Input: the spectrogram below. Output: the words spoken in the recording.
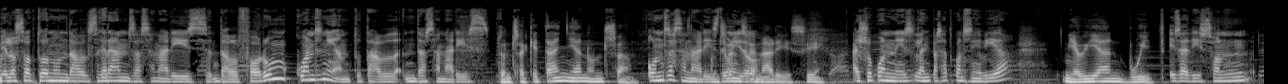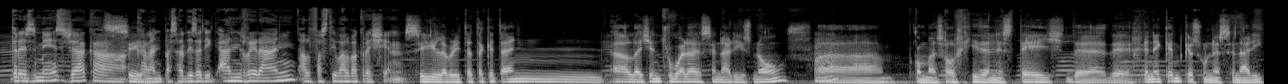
Veloso actua en un dels grans escenaris del fòrum. Quants n'hi ha en total d'escenaris? Doncs aquest any hi ha 11. 11 escenaris, 11 escenaris, sí. Això quan és? L'any passat quants n'hi havia? N'hi havia vuit. És a dir, són tres més ja que, sí. que l'any passat. És a dir, any rere any el festival va creixent. Sí, la veritat, aquest any eh, la gent trobarà escenaris nous, uh -huh. eh, com és el Hidden Stage de, de Henneken, que és un escenari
